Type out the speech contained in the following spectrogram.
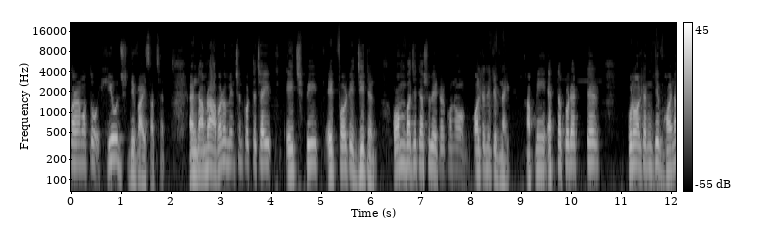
করার মতো হিউজ ডিভাইস আছে। অ্যান্ড আমরা আবারও মেনশন করতে চাই HP eight forty G ten কম বাজেটে আসলে এটার কোনো অল্টারনেটিভ নাই। আপনি একটা প্রোডাক্টের কোনো অল্টারনেটিভ হয় না,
